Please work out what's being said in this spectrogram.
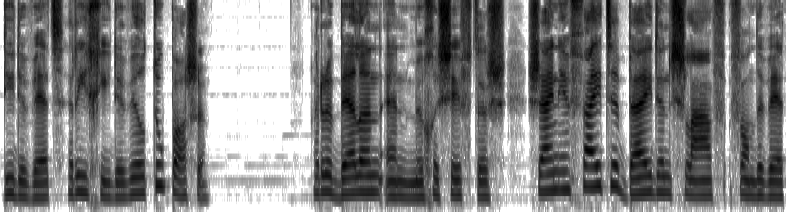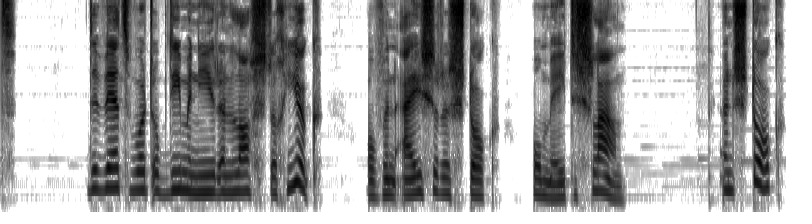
die de wet rigide wil toepassen. Rebellen en muggenzifters zijn in feite beiden slaaf van de wet. De wet wordt op die manier een lastig juk of een ijzeren stok om mee te slaan. Een stok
